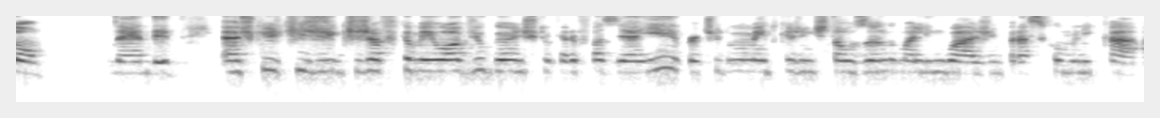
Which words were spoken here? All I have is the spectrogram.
bom, né, de, acho que, que, que, já fica meio óbvio o gancho que eu quero fazer aí, a partir do momento que a gente está usando uma linguagem para se comunicar,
